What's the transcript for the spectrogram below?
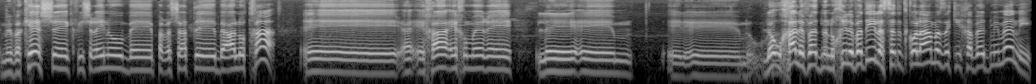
מבקש, כפי שראינו בפרשת בעלותך, איך אומר, לא אוכל לבד, אנוכי לבדי לשאת את כל העם הזה כי כבד ממני.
